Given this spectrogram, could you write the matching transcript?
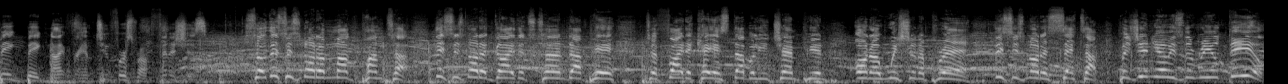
big, big night for him, two first round finishes. So this is not a mug punter. This is not a guy that's turned up here to fight a KSW champion on a wish and a prayer. This is not a setup. Pagino is the real deal.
